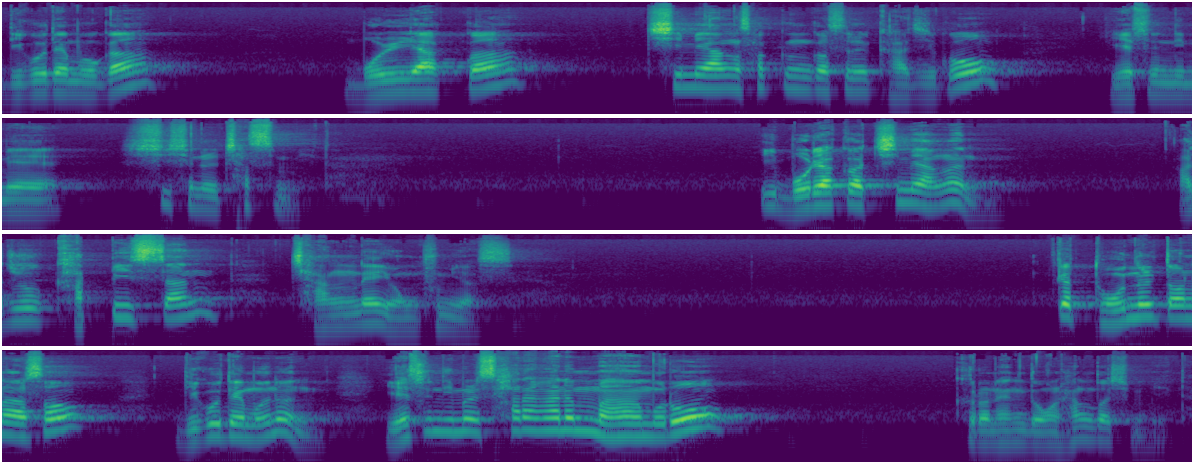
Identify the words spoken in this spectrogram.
니고데모가 몰약과 침향 섞은 것을 가지고 예수님의 시신을 찾습니다. 이 몰약과 침향은 아주 값비싼 장례 용품이었어요. 그러니까 돈을 떠나서 니고데모는 예수님을 사랑하는 마음으로 그런 행동을 한 것입니다.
